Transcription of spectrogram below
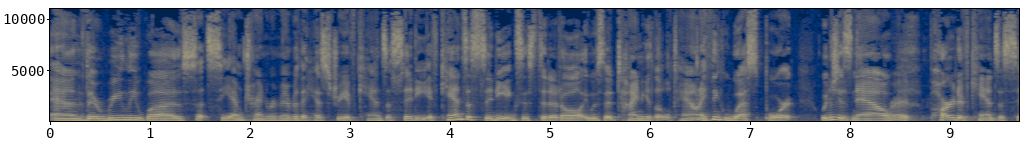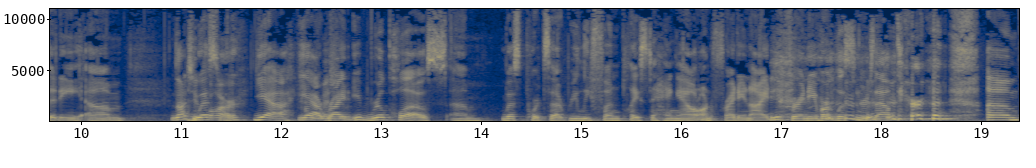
and there really was, let's see, I'm trying to remember the history of Kansas City. If Kansas City existed at all, it was a tiny little town. I think Westport, which is now right. part of Kansas City, um, Not too far. Yeah, yeah, right. It- real close. Um, Westport's a really fun place to hang out on Friday night for any of our listeners out there. um,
